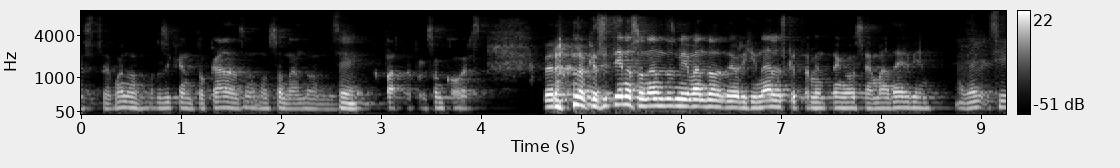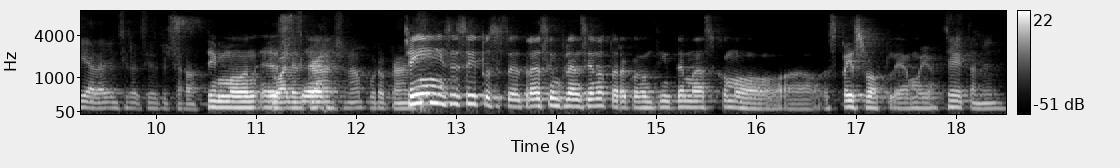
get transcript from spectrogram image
este, bueno, ahora sí que en tocadas, no, no sonando en Sí. parte, porque son covers. Pero lo que sí tiene sonando es mi banda de originales que también tengo, se llama Debian. A Dev- sí, a Devin sí, sí he escuchado. Simón, Igual es este, grunge, ¿no? Puro grunge. Sí, sí, sí, pues este, trae su influencia, ¿no? Pero con un tinte más como ah, space rock, le llamo yo. Sí, también.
